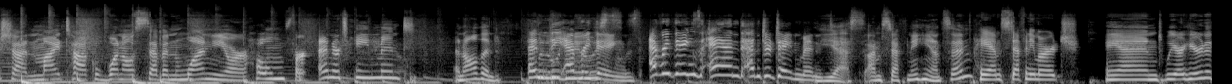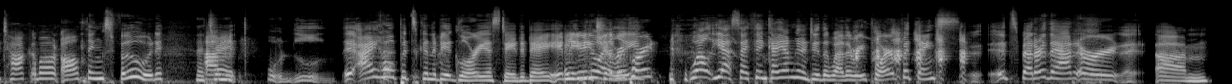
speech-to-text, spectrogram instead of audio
on My Talk 1071, your home for entertainment and all the and the everythings, everything's and entertainment. Yes, I'm Stephanie Hansen, Hey, I'm Stephanie March. and we are here to talk about all things food. That's right. I hope it's going to be a glorious day today. It Are may you be doing the weather chilly. report? Well, yes, I think I am going to do the weather report, but thanks. It's better that or um,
